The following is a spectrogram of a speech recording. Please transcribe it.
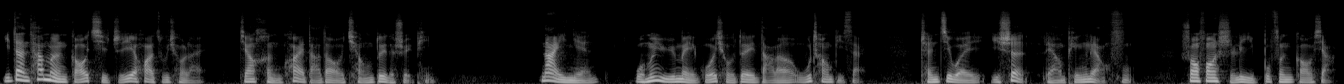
一旦他们搞起职业化足球来，将很快达到强队的水平。那一年，我们与美国球队打了五场比赛。成绩为一胜两平两负，双方实力不分高下，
